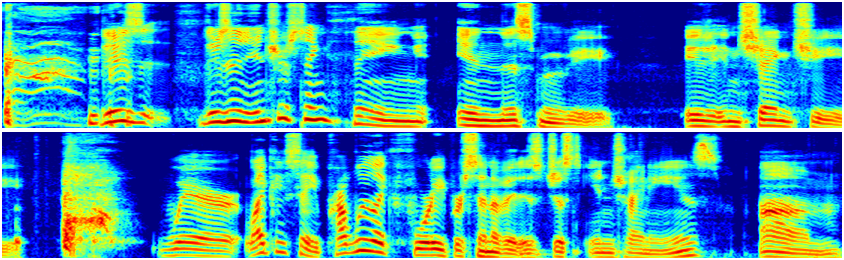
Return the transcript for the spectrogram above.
there's there's an interesting thing in this movie in, in Shang-Chi where like I say probably like 40% of it is just in Chinese um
